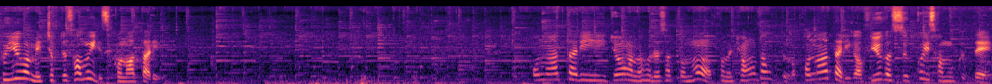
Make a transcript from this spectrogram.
冬はめちゃくちゃ寒いですこの辺り。この辺りジョアのふるさともこのキョンソンプのこの辺りが冬がすっごい寒くて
